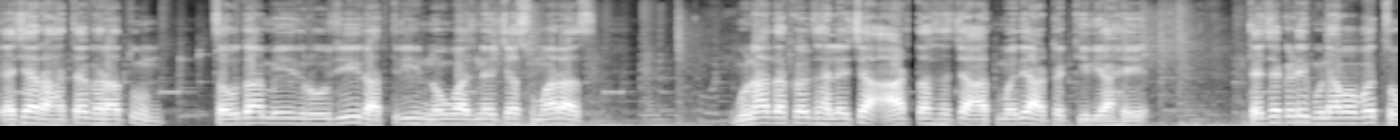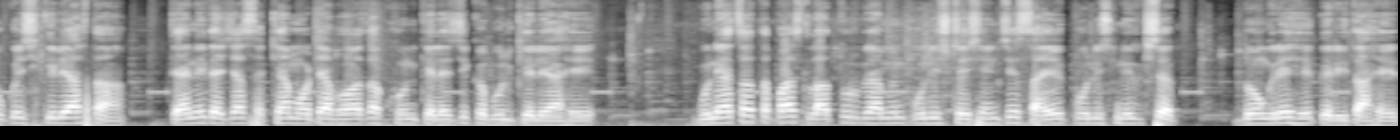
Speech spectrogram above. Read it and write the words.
त्याच्या राहत्या घरातून चौदा मे रोजी रात्री नऊ वाजण्याच्या सुमारास गुन्हा दाखल झाल्याच्या आठ तासाच्या आतमध्ये अटक केली आहे. त्याच्याकडे गुन्ह्याबाबत चौकशी केली असता त्याने त्याच्या सख्या मोठ्या भावाचा खून केल्याचे कबूल केले आहे. गुन्ह्याचा तपास लातूर ग्रामीण पोलीस स्टेशनचे सहाय्यक पोलीस निरीक्षक डोंगरे हे करीत आहेत.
